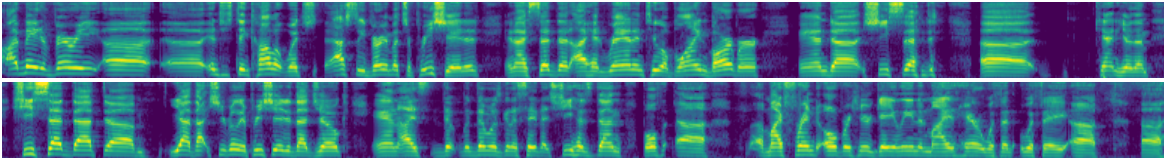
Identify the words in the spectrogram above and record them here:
I made a very uh, uh, interesting comment, which Ashley very much appreciated, and I said that I had ran into a blind barber, and uh, she said, uh, "Can't hear them." She said that, um, yeah, that she really appreciated that joke, and I th- then was going to say that she has done both. Uh, uh, my friend over here, Galen, and my hair with a with a uh, uh,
